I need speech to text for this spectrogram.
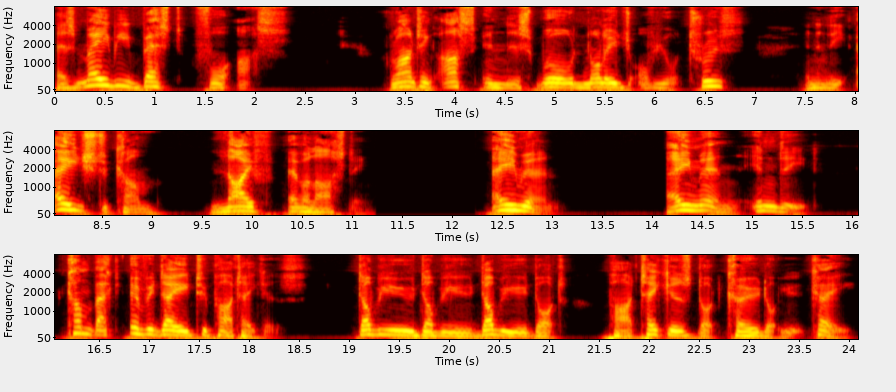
as may be best for us, granting us in this world knowledge of your truth, and in the age to come life everlasting. Amen. Amen indeed. Come back every day to partakers. www.partakers.co.uk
